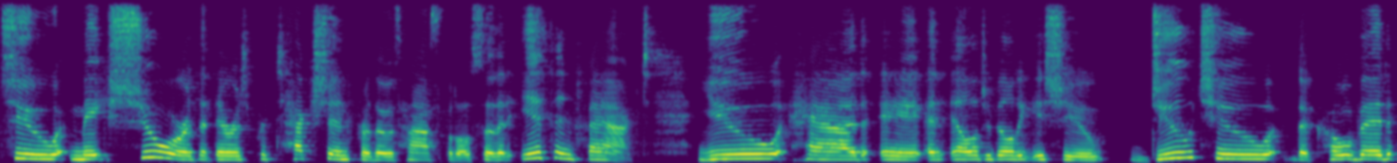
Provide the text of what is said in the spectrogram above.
to make sure that there is protection for those hospitals so that if in fact you had a, an eligibility issue due to the COVID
